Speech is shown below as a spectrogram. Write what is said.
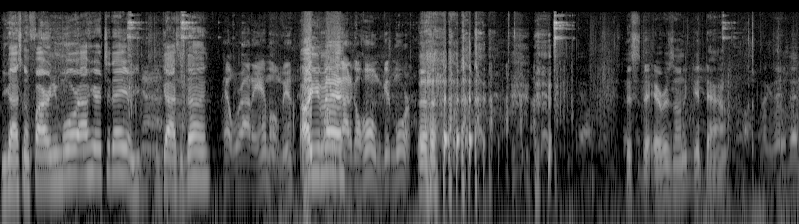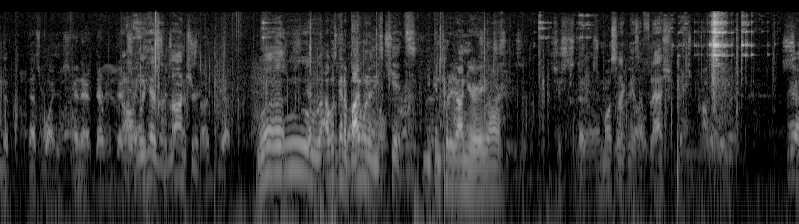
You guys gonna fire any more out here today, or you, you guys are done? Hell, we're out of ammo, man. Are you, Well, man? We gotta go home get more. This is the Arizona Get Down. So then the, that's why this. And that, that, Oh, he has a launcher. Yeah. What? Ooh, I was gonna buy one of these kits. You can put it on your AR. just that. Uh, most likely it's a flash bang. Yeah.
